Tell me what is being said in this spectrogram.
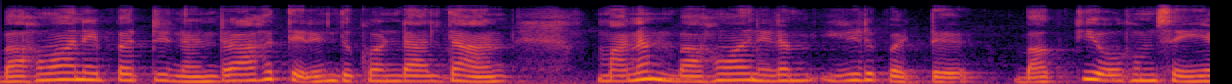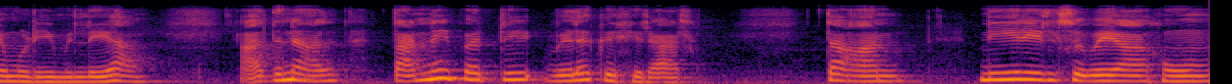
பகவானை பற்றி நன்றாக தெரிந்து கொண்டால்தான் மனம் பகவானிடம் ஈடுபட்டு பக்தி யோகம் செய்ய முடியும் இல்லையா? அதனால் தன்னை பற்றி விளக்குகிறார். தான் நீரில் சுவையாகவும்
